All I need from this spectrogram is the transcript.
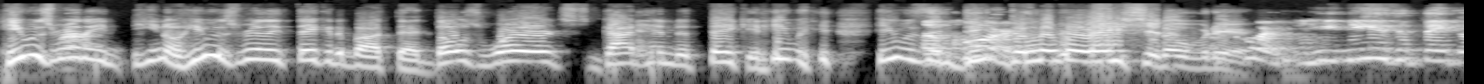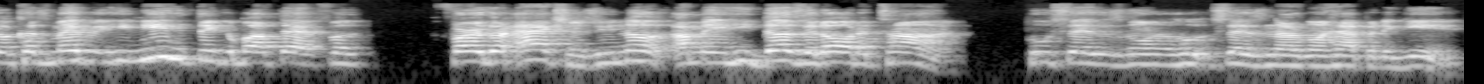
he was really, you know, he was really thinking about that. Those words got him to thinking. He he was Of in deep deliberation over Of there. course, he needs to think because maybe he needs to think about that for further actions. You know, I mean, he does it all the time. Who says it's going? Who says it's not going to happen again?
